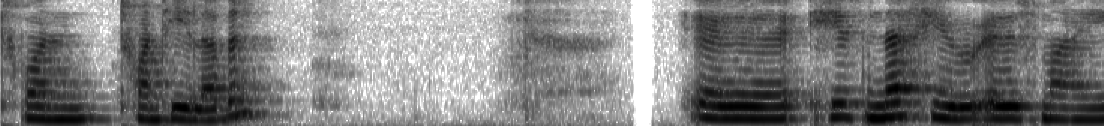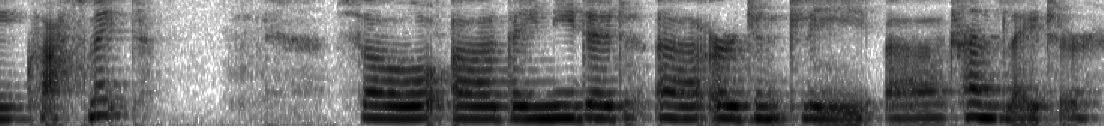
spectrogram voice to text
20, 2011. Uh, his nephew is my classmate. So uh, they needed uh, urgently a translator,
